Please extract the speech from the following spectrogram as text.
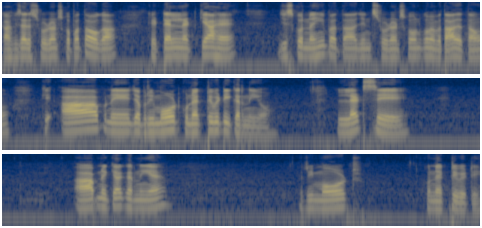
काफ़ी सारे स्टूडेंट्स को पता होगा कि टेलनेट क्या है। जिसको नहीं पता, जिन स्टूडेंट्स को, उनको मैं बता देता हूँ कि आपने जब रिमोट कनेक्टिविटी करनी हो लेट से आपने क्या करनी है? रिमोट कनेक्टिविटी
